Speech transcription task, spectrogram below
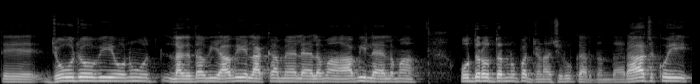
ਤੇ ਜੋ ਜੋ ਵੀ ਉਹਨੂੰ ਲੱਗਦਾ ਵੀ ਆ ਵੀ ਇਲਾਕਾ ਮੈਂ ਲੈ ਲਵਾਂ ਆ ਵੀ ਲੈ ਲਵਾਂ, ਉਧਰ ਉਧਰ ਨੂੰ ਭੱਜਣਾ ਸ਼ੁਰੂ ਕਰ ਦਿੰਦਾ। ਰਾਹ 'ਚ ਕੋਈ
